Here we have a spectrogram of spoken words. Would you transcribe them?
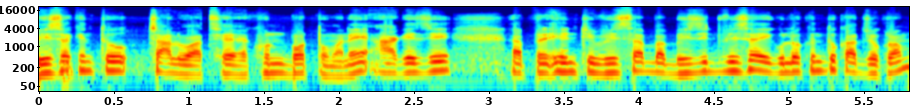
ভিসা কিন্তু চালু আছে এখন বর্তমানে। আগে যে আপনার এন্ট্রি ভিসা বা ভিজিট ভিসা এগুলো কিন্তু কার্যক্রম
